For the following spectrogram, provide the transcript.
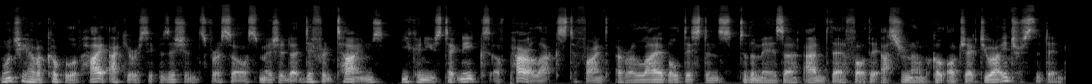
Once you have a couple of high accuracy positions for a source measured at different times, you can use techniques of parallax to find a reliable distance to the maser and therefore the astronomical object you are interested in.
